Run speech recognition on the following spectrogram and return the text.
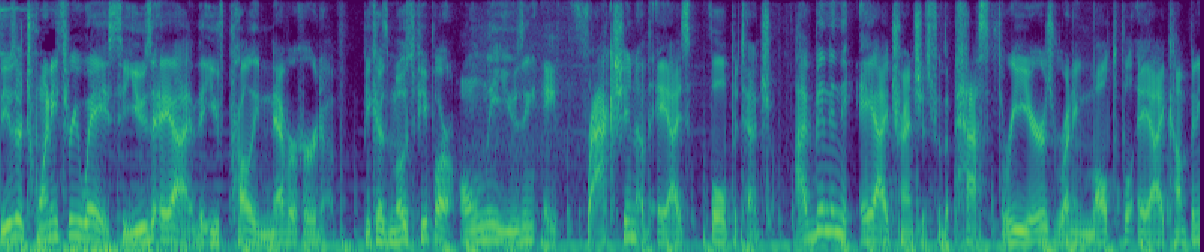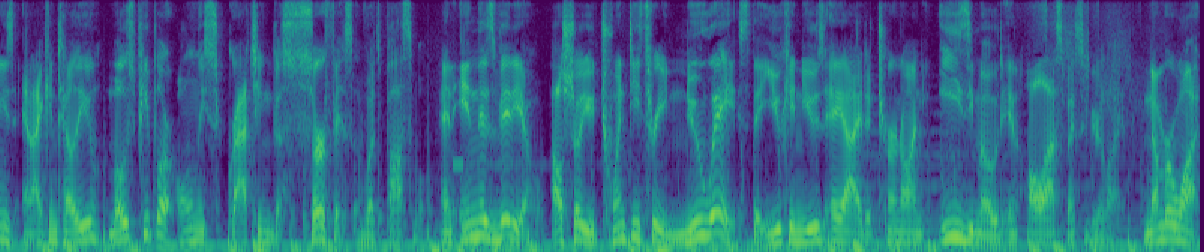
These are 23 ways to use AI that you've probably never heard of because most people are only using a fraction of AI's full potential. I've been in the AI trenches for the past three years running multiple AI companies, and I can tell you, most people are only scratching the surface of what's possible. And in this video, I'll show you 23 new ways that you can use AI to turn on easy mode in all aspects of your life. Number one,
